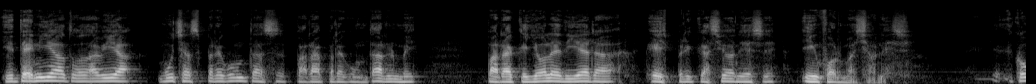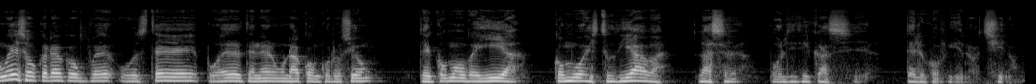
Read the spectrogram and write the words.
y tenía todavía muchas preguntas para preguntarme para que yo le diera explicaciones, informaciones. Con eso creo que usted puede tener una conclusión de cómo veía, cómo estudiaba las políticas del gobierno chino.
